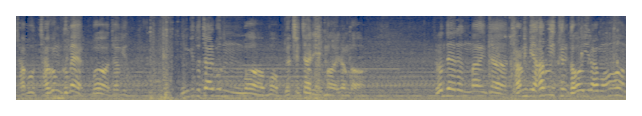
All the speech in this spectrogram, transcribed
자부, 작은 금액 뭐 저기 공기도 짧은 뭐 뭐 며칠짜리 뭐 이런 거. 그런 데는 막 이제 장비 하루 이틀 더 일하면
